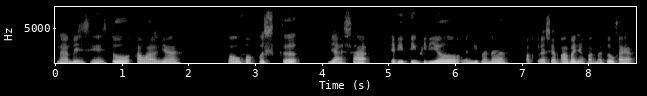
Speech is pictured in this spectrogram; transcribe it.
Nah, bisnis itu awalnya mau fokus ke jasa editing video yang di mana waktu SMA banyak banget tuh kayak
